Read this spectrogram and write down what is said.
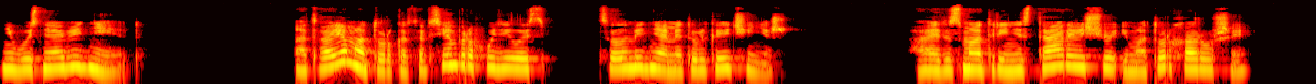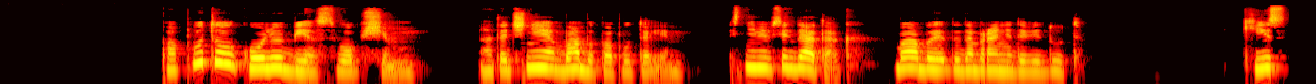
небось, не обеднеют. А твоя моторка совсем прохудилась. Целыми днями только и чинишь. А это, смотри, не старый еще, и мотор хороший. Попутал Колю бес, в общем. А точнее, бабы попутали. С ними всегда так. Бабы до добра не доведут. Кис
